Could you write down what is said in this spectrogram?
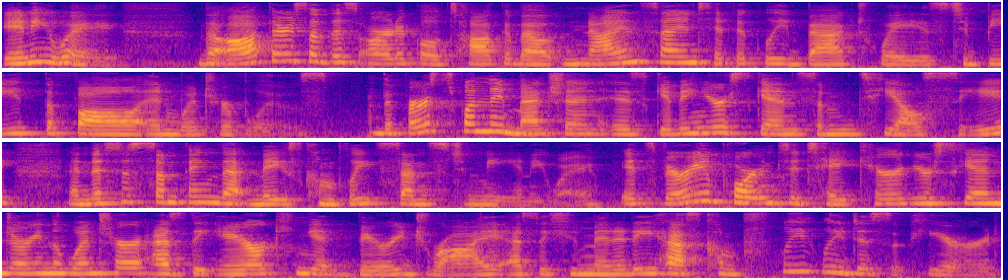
Anyway, the authors of this article talk about nine scientifically backed ways to beat the fall and winter blues. The first one they mention is giving your skin some TLC, and this is something that makes complete sense to me anyway. It's very important to take care of your skin during the winter as the air can get very dry as the humidity has completely disappeared,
